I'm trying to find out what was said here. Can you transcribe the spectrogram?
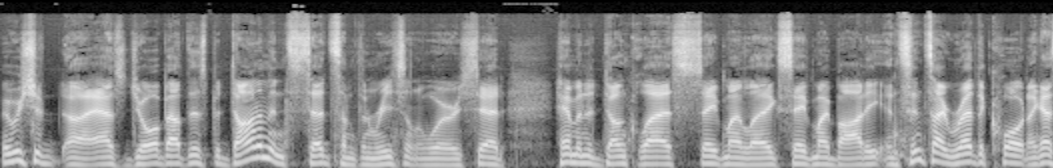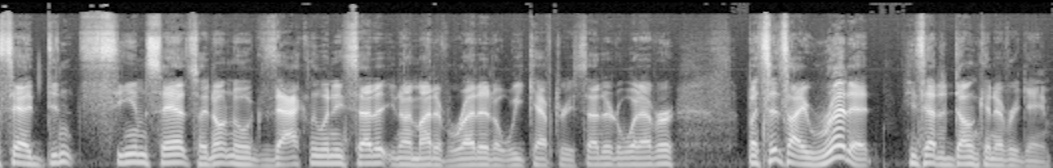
maybe we should uh, ask Joe about this. But Donovan said something recently where he said, "Hey, "I'm going to dunk less, save my legs, save my body." And since I read the quote, and I got to say I didn't see him say it, so I don't know exactly when he said it. You know, I might have read it a week after he said it or whatever. But since I read it, he's had a dunk in every game,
